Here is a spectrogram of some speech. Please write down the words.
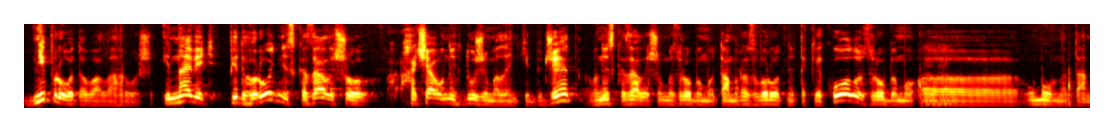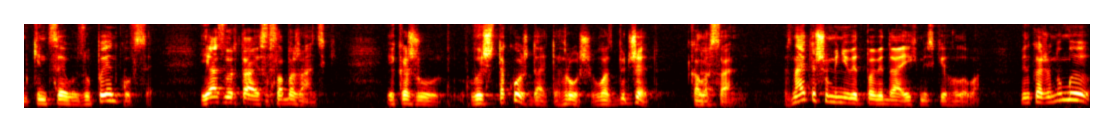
Дніпро давала гроші. І навіть підгородні сказали, що, хоча у них дуже маленький бюджет, вони сказали, що ми зробимо там розворотне таке коло, зробимо е, умовно там кінцеву зупинку, все. Я звертаюся в Слобожанський і кажу: ви ж також дайте гроші, у вас бюджет колосальний. Знаєте, що мені відповідає їх міський голова? Він каже: ну ми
